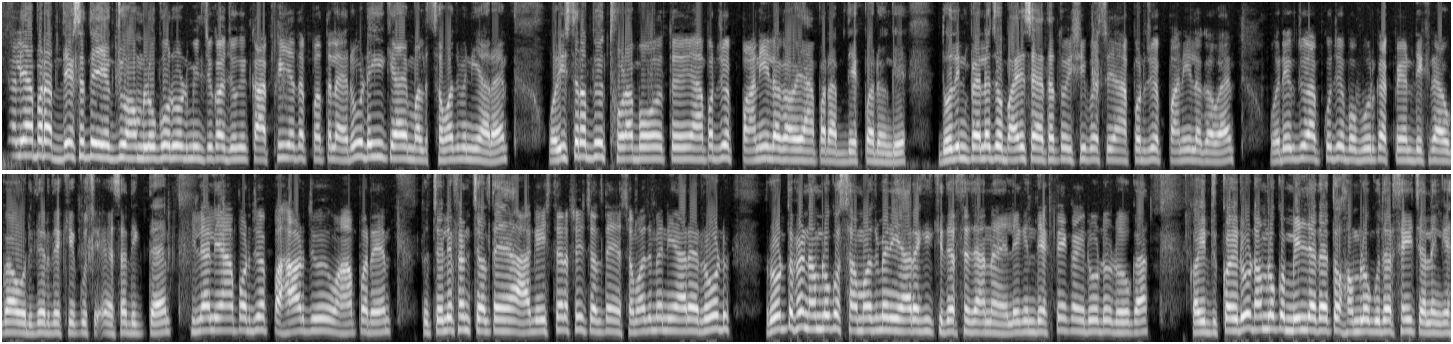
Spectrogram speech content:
चलिए, यहाँ पर आप देख सकते हैं, एक जो हम लोगों को रोड मिल चुका है, जो कि काफ़ी ज़्यादा पतला है। रोड है कि क्या है समझ में नहीं आ रहा है। और इस तरफ़ जो थोड़ा बहुत यहाँ पर जो पानी लगा हुआ है, यहाँ पर आप देख पा रहे होंगे। दो दिन पहले जो बारिश आया था तो इसी वजह से यहाँ पर जो पानी लगा हुआ है। और एक जो आपको जो बबूर का पेड़ दिख रहा होगा और इधर देखिए कुछ ऐसा दिखता है। फ़िलहाल यहाँ पर जो है पहाड़ जो है वहाँ पर है। तो चलिए फ्रेंड चलते हैं आगे। इस तरफ़ से चलते हैं। समझ में नहीं आ रहा है रोड। रोड तो फ्रेंड हम लोग को समझ में नहीं आ रहा है कि किधर से जाना है, लेकिन देखते हैं कहीं रोड होगा। कहीं कहीं रोड हम लोग को मिल जाता है तो हम लोग उधर से ही चलेंगे।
